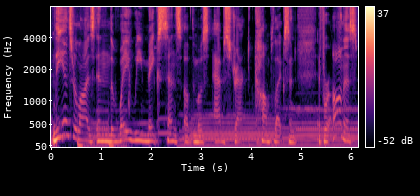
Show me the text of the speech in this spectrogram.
The answer lies in the way we make sense of the most abstract, complex, and, if we're honest,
